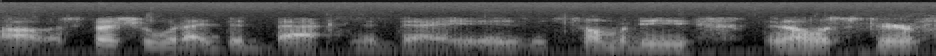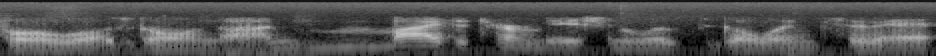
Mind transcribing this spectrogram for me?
uh, especially what I did back in the day, is if somebody you know was fearful of what was going on, my determination was to go into there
